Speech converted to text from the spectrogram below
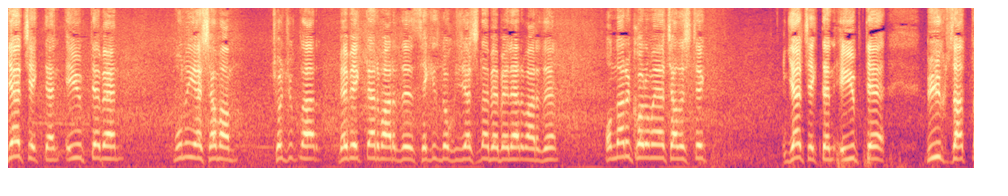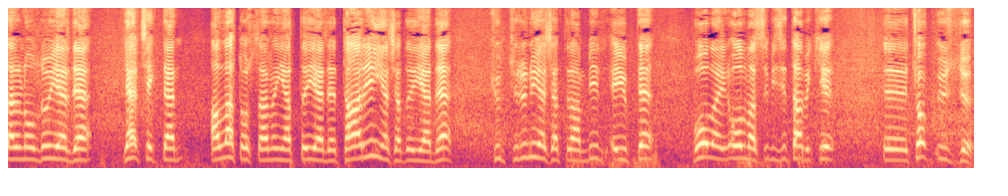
Gerçekten Eyüp'te ben bunu yaşamam. Çocuklar, bebekler vardı. 8-9 yaşında bebeler vardı. Onları korumaya çalıştık. Gerçekten Eyüp'te büyük zatların olduğu yerde gerçekten Allah dostlarının yattığı yerde, tarihin yaşadığı yerde kültürünü yaşattıran bir Eyüp'te bu olayın olması bizi tabii ki e, çok üzdü.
